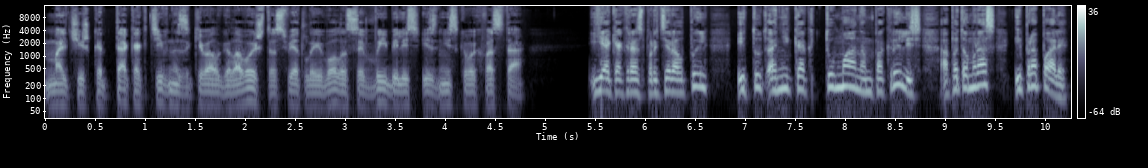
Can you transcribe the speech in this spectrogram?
Мальчишка так активно закивал головой, что светлые волосы выбились из низкого хвоста. «Я как раз протирал пыль, и тут они как туманом покрылись, а потом раз — и пропали.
